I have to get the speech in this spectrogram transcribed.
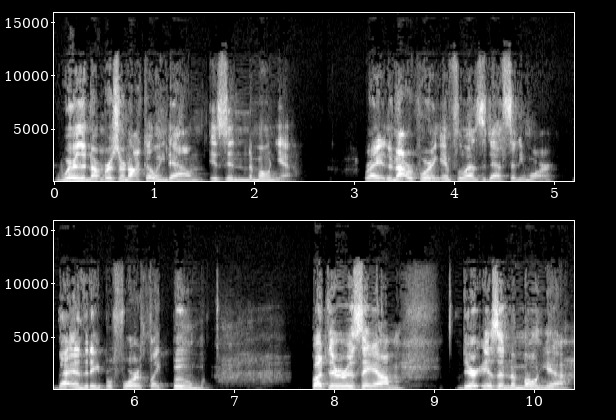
Where the numbers are not going down is in pneumonia, right? They're not reporting influenza deaths anymore. That ended April 4th, like boom. But there is a um, there is a pneumonia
